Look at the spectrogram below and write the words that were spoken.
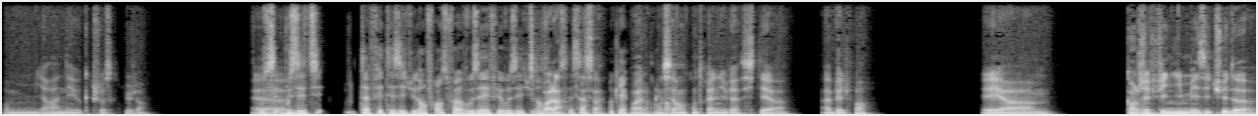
première année ou quelque chose du genre. Vous, vous étiez, t'as fait tes études en France Enfin, vous avez fait vos études en Voilà, France, c'est ça, c'est ça. Ok. Voilà, on s'est rencontrés à l'université à, à Belfort. Et euh, quand j'ai fini mes études, euh,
